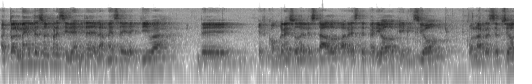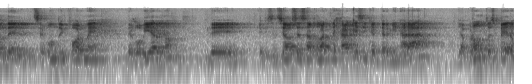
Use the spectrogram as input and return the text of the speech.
Actualmente soy presidente de la mesa directiva del el Congreso del Estado para este periodo que inició con la recepción del segundo informe de gobierno del licenciado César Duarte Jaques y que terminará ya pronto, espero,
